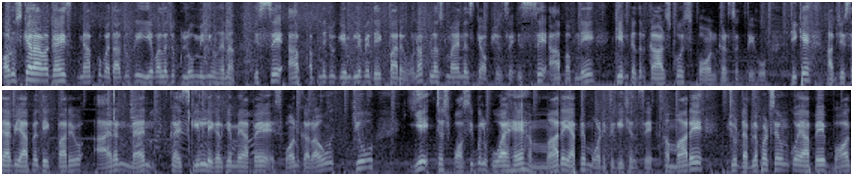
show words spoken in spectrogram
और उसके अलावा गाइज़ मैं आपको बता दूँ कि ये वाला जो क्लो मेन्यू है ना, इससे आप अपने जो गेम प्ले में देख पा रहे हो ना प्लस माइनस के ऑप्शन से, इससे आप अपने गेम के अंदर कार्ड्स को स्पॉन कर सकते हो। ठीक है? आप जैसे आप यहाँ पे देख पा रहे हो आयरन मैन का स्किन लेकर के मैं यहाँ पे स्पॉन कर रहा हूँ। क्यों? ये जस्ट पॉसिबल हुआ है हमारे यहाँ पे मॉडिफिकेशन से। हमारे जो डेवलपर्स हैं, उनको यहाँ पे बहुत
